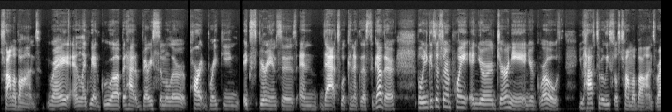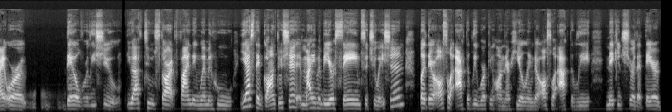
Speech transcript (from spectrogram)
trauma bond right and like we had grew up and had very similar heartbreaking experiences and that's what connected us together but when you get to a certain point in your journey and your growth you have to release those trauma bonds right or they'll release you. You have to start finding women who, yes, they've gone through shit. It might even be your same situation, but they're also actively working on their healing. They're also actively making sure that they are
